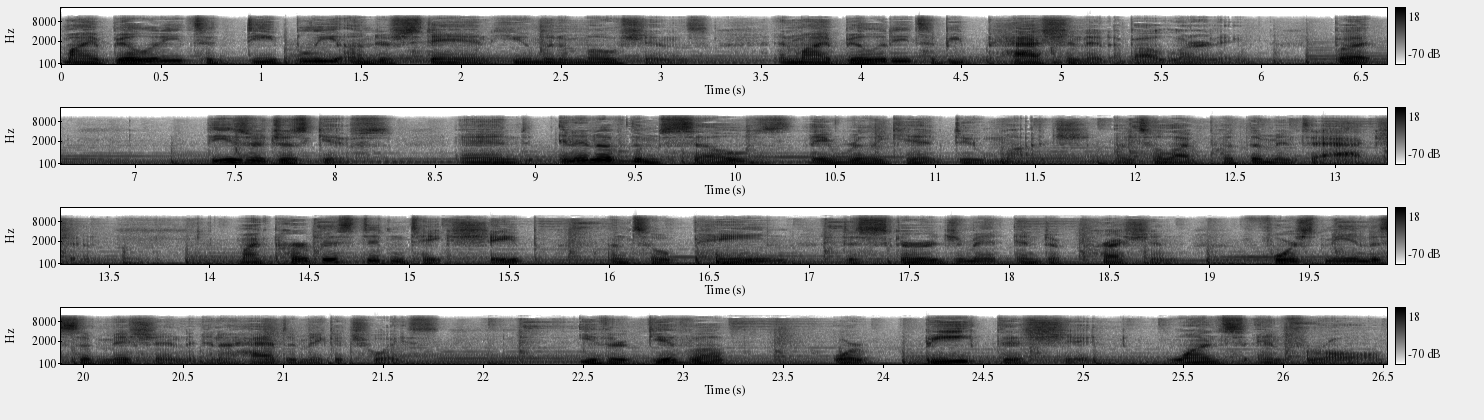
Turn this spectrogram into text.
my ability to deeply understand human emotions, and my ability to be passionate about learning. But these are just gifts, and in and of themselves, they really can't do much until I put them into action. My purpose didn't take shape until pain, discouragement, and depression forced me into submission and I had to make a choice. Either give up or beat this shit once and for all.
